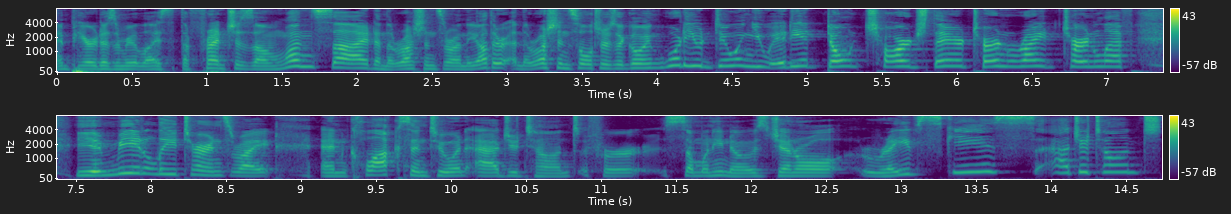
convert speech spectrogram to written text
and Pierre doesn't realize that the French is on one side and the Russians are on the other, and the Russian soldiers are going, What are you doing, you idiot? Don't charge there, turn right, turn left. He immediately turns right and clocks into an adjutant for someone he knows, General Raevski's adjutant.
